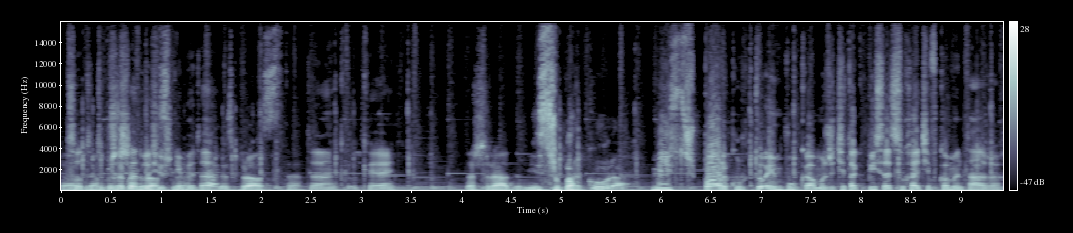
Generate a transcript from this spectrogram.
Dobra, Co, ty tu to przeszedłeś już niby, tak? To jest proste. Tak, okej. Dasz radę. Mistrzu parkura. Mistrz parkour to MWK, możecie tak pisać, słuchajcie w komentarzach.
